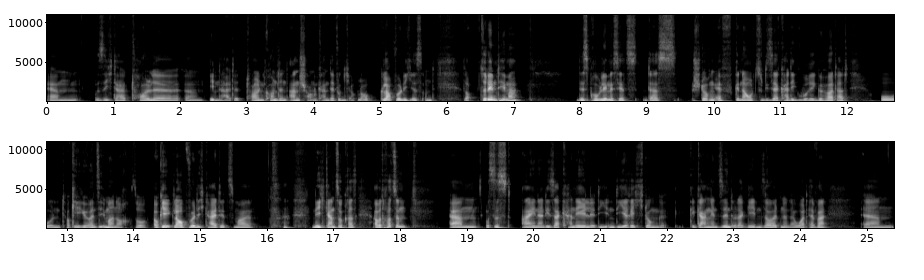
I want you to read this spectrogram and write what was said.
ähm, sich da tolle ähm, Inhalte, tollen Content anschauen kann, der wirklich auch glaub, glaubwürdig ist. Und so, zu dem Thema. Das Problem ist jetzt, dass Steuerung F genau zu dieser Kategorie gehört hat. Und okay, gehören sie immer noch. So, okay, Glaubwürdigkeit jetzt mal nicht ganz so krass, aber trotzdem, ähm, es ist einer dieser Kanäle, die in die Richtung gegangen sind oder gehen sollten oder whatever, ähm,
